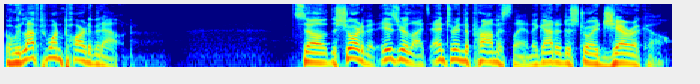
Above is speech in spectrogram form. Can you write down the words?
But we left one part of it out. So, the short of it Israelites entering the promised land, they got to destroy Jericho.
